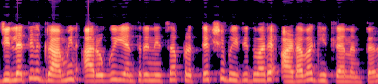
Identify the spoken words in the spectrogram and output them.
जिल्ह्यातील ग्रामीण आरोग्य यंत्रणेचा प्रत्यक्ष भेटीद्वारे आढावा घेतल्यानंतर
